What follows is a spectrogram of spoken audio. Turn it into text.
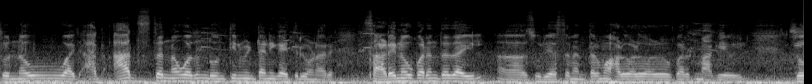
सो नऊ वाज आज आज तर नऊ वाजून दोन तीन मिनिटांनी काहीतरी होणार आहे. साडेनऊपर्यंत जाईल सूर्यास्तानंतर मग हळूहळू हळूहळू परत मागे होईल. सो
